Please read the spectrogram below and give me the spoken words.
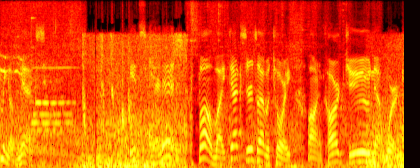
Coming up next, it's Get It, followed by Dexter's Laboratory on Cartoon Network.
